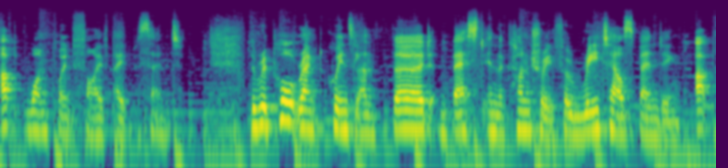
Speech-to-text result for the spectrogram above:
up 1.58%. The report ranked Queensland third best in the country for retail spending, up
